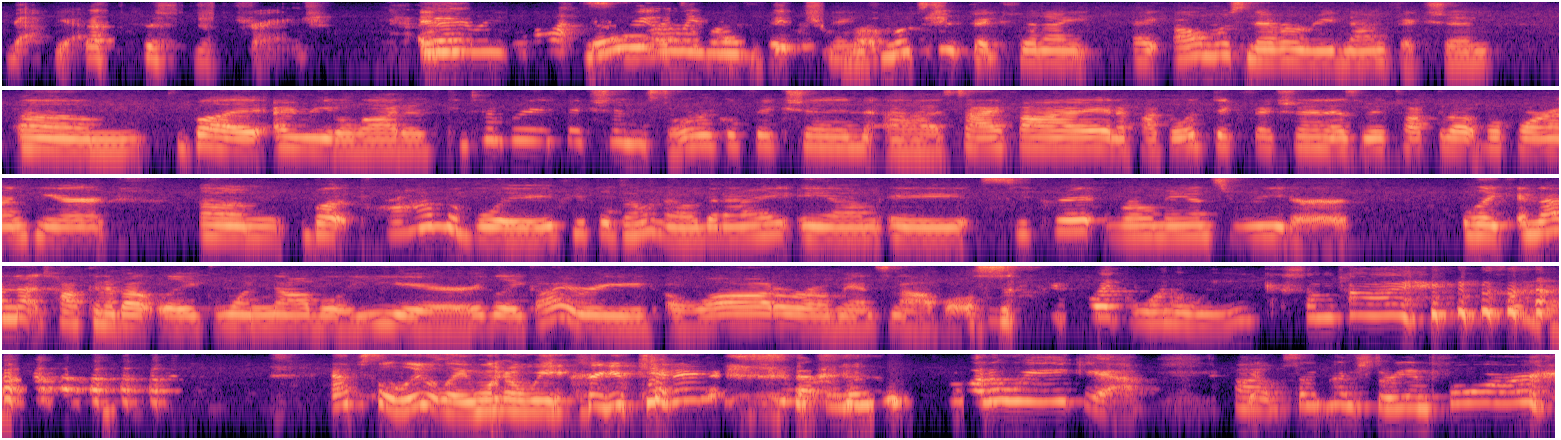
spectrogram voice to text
yeah, yeah, that's just, just strange. And, and I read lots, lots, lots of fiction. Mostly fiction. I I almost never read nonfiction. Um, but I read a lot of contemporary fiction, historical fiction, uh, sci-fi, and apocalyptic fiction, as we've talked about before on here. Um, but probably people don't know that I am a secret romance reader. Like, and I'm not talking about like one novel a year. Like, I read a lot of romance novels. like one a week sometimes. Absolutely, one a week. Are you kidding? one a week, yeah um, sometimes three and four.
